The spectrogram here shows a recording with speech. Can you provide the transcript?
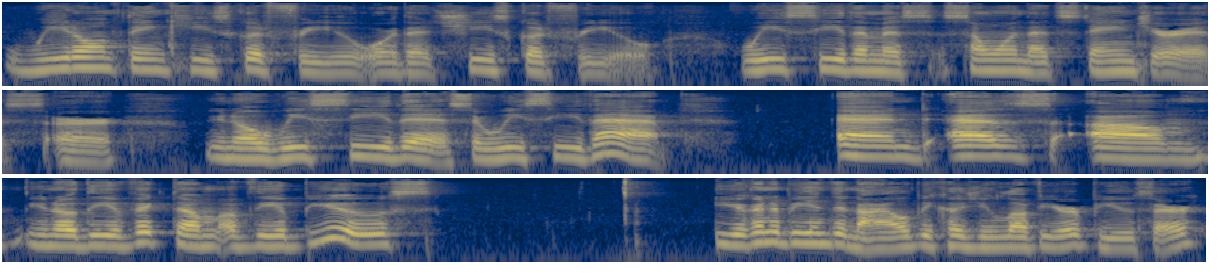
we don't think he's good for you or that she's good for you. We see them as someone that's dangerous or, you know, we see this or we see that. And as, um, you know, the victim of the abuse, you're going to be in denial because you love your abuser.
